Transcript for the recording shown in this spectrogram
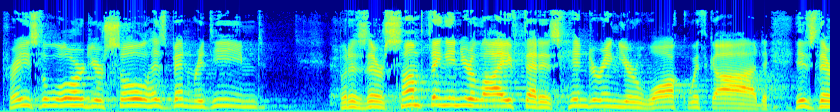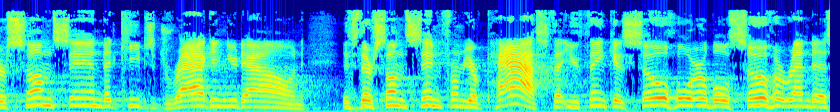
Praise the Lord, your soul has been redeemed. But is there something in your life that is hindering your walk with God? Is there some sin that keeps dragging you down? Is there some sin from your past that you think is so horrible, so horrendous,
